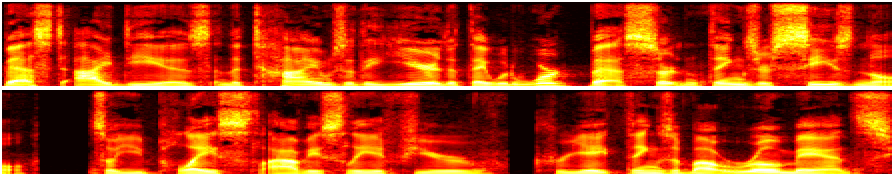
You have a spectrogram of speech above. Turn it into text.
best ideas and the times of the year that they would work best. Certain things are seasonal. So you place, obviously, if you create things about romance,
